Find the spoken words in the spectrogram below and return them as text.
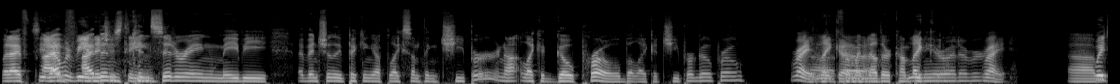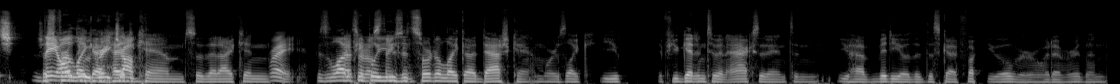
But I've See, that I've, would be I've been interesting- considering maybe eventually picking up like something cheaper, not like a GoPro, but like a cheaper GoPro, Right, uh, like from uh, another company like- or whatever. Right. Um, Which they all like do a great head job. cam, so that I can Right. because a lot That's of what I was people use thinking. it sort of like a dash cam, whereas like you if you get into an accident and you have video that this guy fucked you over or whatever, then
